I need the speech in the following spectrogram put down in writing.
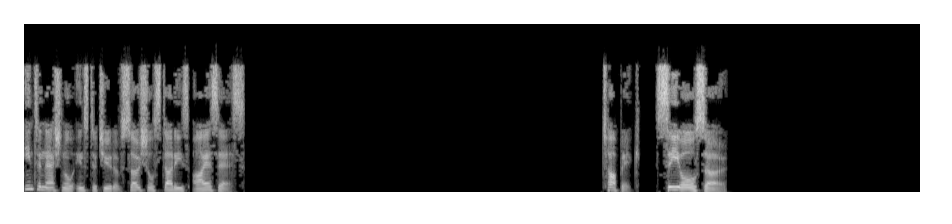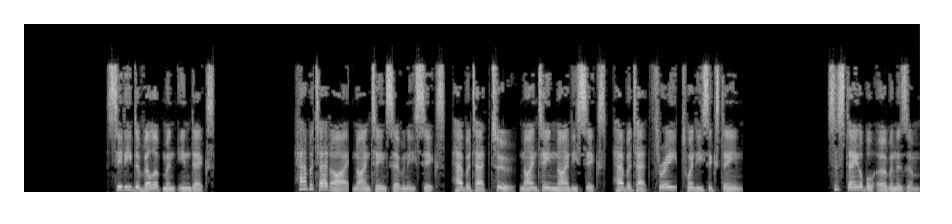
International Institute of Social Studies ISS Topic. See also City Development Index Habitat I 1976, Habitat II 1996, Habitat III 2016 Sustainable urbanism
